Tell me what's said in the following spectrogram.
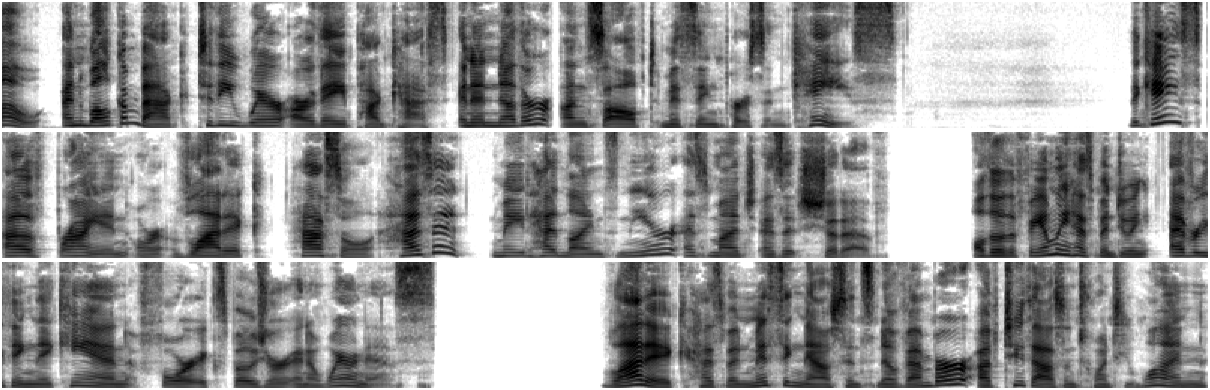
Hello, and welcome back to the Where Are They podcast and another unsolved missing person case. The case of Bryan or Vladek Hasel hasn't made headlines near as much as it should have, although the family has been doing everything they can for exposure and awareness. Vladek has been missing now since November of 2021,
